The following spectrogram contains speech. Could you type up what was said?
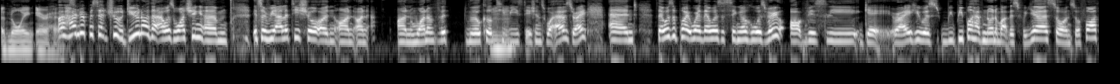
annoying airheads. A hundred percent true. Do you know that I was watching? Um, it's a reality show on on on on one of the local mm-hmm. TV stations, whatevs, right? And there was a point where there was a singer who was very obviously gay, right? He was. We, people have known about this for years, so on and so forth.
